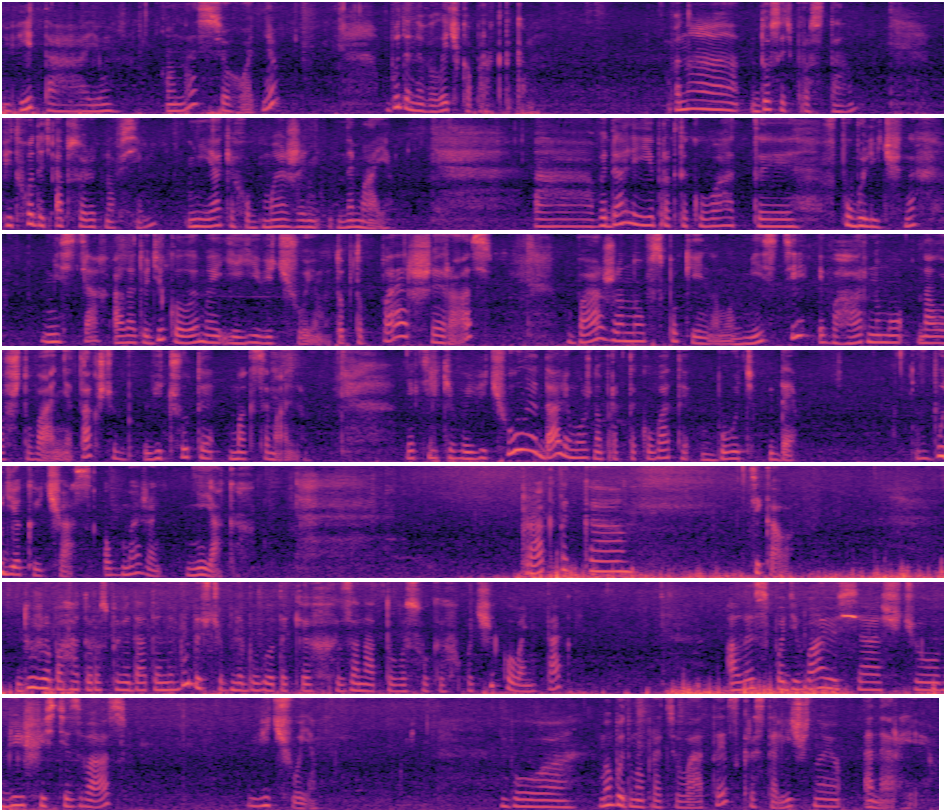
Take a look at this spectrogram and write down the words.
Вітаю! У нас сьогодні буде невеличка практика. Вона досить проста, підходить абсолютно всім, ніяких обмежень немає. Ви далі її практикувати в публічних місцях, але тоді, коли ми її відчуємо. Тобто перший раз бажано в спокійному місці і в гарному налаштуванні, так, щоб відчути максимально. Як тільки ви відчули, далі можна практикувати будь-де. В будь-який час обмежень ніяких. Практика цікава. Дуже багато розповідати не буду, щоб не було таких занадто високих очікувань, так? Але сподіваюся, що більшість із вас відчує. Бо ми будемо працювати з кристалічною енергією.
